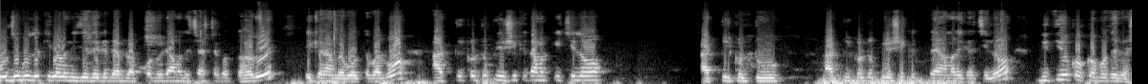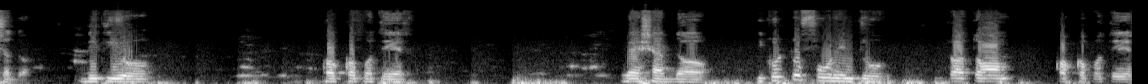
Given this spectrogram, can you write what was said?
বুঝে বুঝে কীভাবে নিজেদেরকে ডেভেলপ করব, এটা আমাদের চেষ্টা করতে হবে। এখানে আমরা বলতে পারব আর টু প্রিয় শিক্ষিত আমার কি ছিল? আর টু ইকুয়াল টু প্রিয় শিক্ষিত আমার এখানে ছিল দ্বিতীয় কক্ষপথের ব্যাসার্ধ। দ্বিতীয় কক্ষপথের ব্যাসার্ধ ইকুয়াল টু ফোর ইন্টু প্রথম কক্ষপথের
